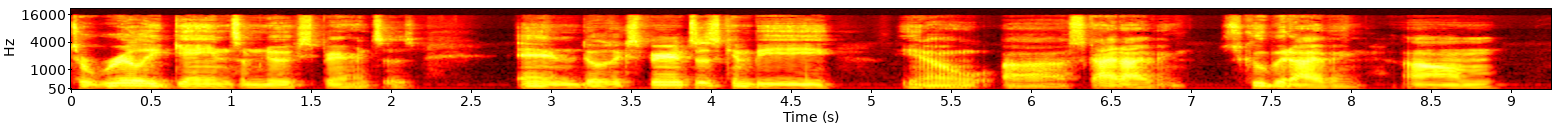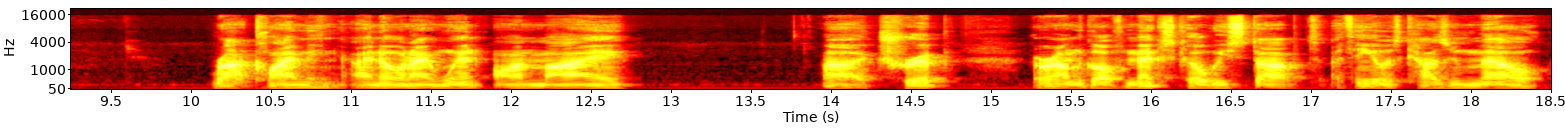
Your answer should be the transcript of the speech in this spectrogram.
to really gain some new experiences, and those experiences can be, you know, uh, skydiving, scuba diving, um, rock climbing. I know when I went on my uh, trip around the Gulf of Mexico, we stopped, I think it was Cozumel,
